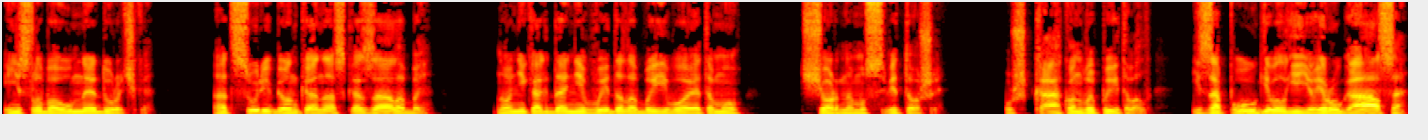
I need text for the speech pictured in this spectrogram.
и не слабоумная дурочка. Отцу ребенка она сказала бы, но никогда не выдала бы его этому черному святоши. Уж как он выпытывал, и запугивал ее, и ругался.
